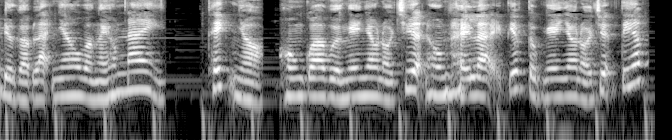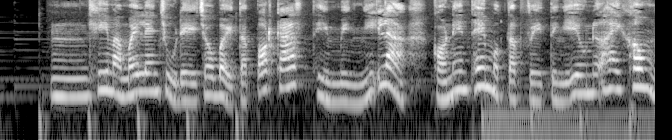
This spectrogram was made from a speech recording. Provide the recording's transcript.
Vui được gặp lại nhau vào ngày hôm nay. Thích nhở, hôm qua vừa nghe nhau nói chuyện, hôm nay lại tiếp tục nghe nhau nói chuyện tiếp. Uhm, khi mà mây lên chủ đề cho 7 tập podcast thì mình nghĩ là có nên thêm một tập về tình yêu nữa hay không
